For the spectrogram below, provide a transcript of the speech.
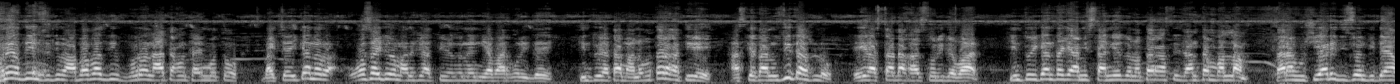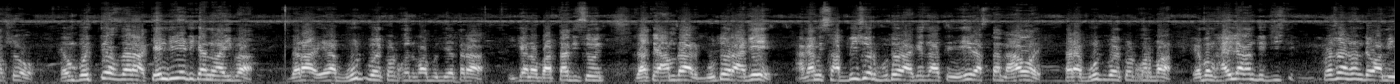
অনেকদিন যদি মা বাবা যদি বড় না তখন টাইম মতো বাচ্চা এখানে ও সাইডের মানুষের আত্মীয় নিয়ে বার করে দেয়। কিন্তু এটা মানবতার খাতিরে আজকে তার উচিত আসলো এই রাস্তাটা কাজ করে দেওয়ার কিন্তু এখান থেকে আমি স্থানীয় জনতার কাছে জানতাম পারলাম তারা হুঁশিয়ারি দিচ্ছেন বিধায়ক সহ এবং প্রত্যেক যারা ক্যান্ডিডেট এখানে আইবা যারা এরা ভোট বয়কট করবা বলিয়া তারা এখানে বার্তা দিচ্ছেন যাতে আমরা ভোটের আগে আগামী ছাব্বিশের ভোটের আগে যাতে এই রাস্তা না হয় তারা ভোট বয়কট করবা এবং হাইলাকান্দি ডিস্ট্রিক্ট প্রশাসনটাও আমি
